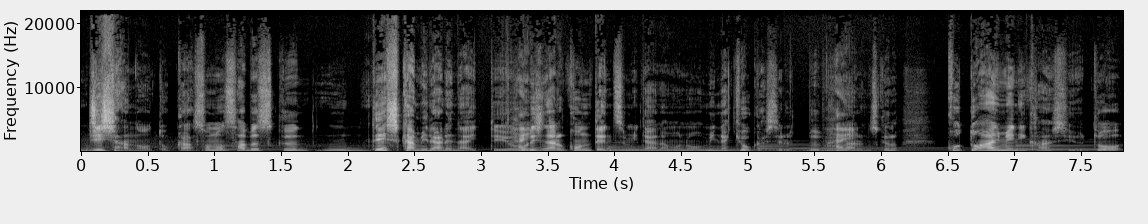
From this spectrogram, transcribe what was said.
自社のとかそのサブスクでしか見られないっていうオリジナルコンテンツみたいなものをみんな強化してる部分があるんですけど、はい、ことアニメに関して言うと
